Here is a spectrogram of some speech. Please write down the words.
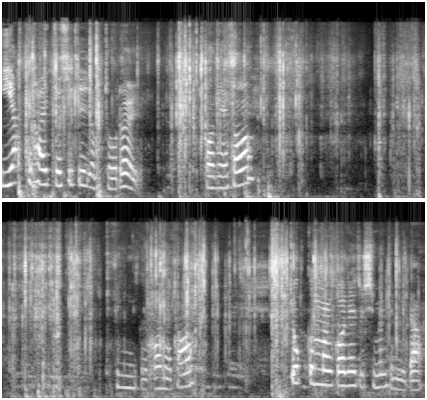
이아코 화이트 수지점토를 꺼내서 생긴 걸 꺼내서 조금만 꺼내주시면 됩니다.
